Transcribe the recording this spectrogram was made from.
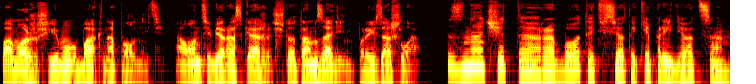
Поможешь ему бак наполнить, а он тебе расскажет, что там за день произошло. «Значит, работать все таки придется.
